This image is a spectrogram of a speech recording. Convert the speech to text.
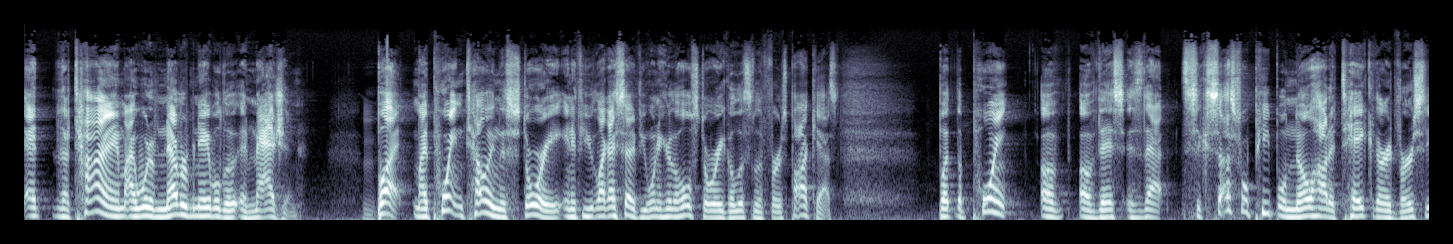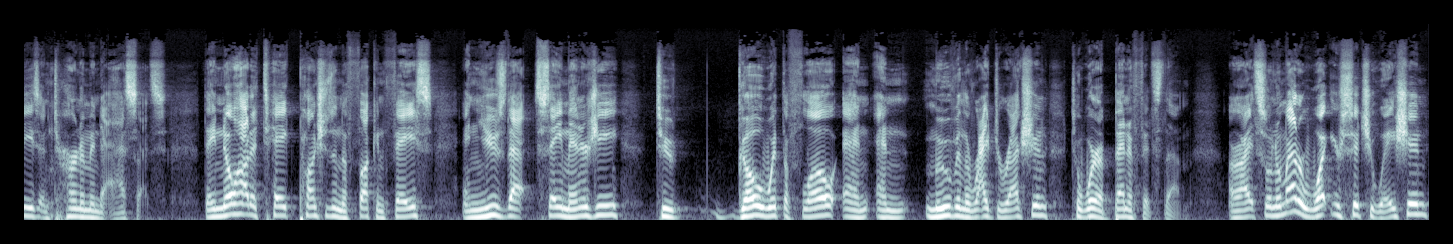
at the time I would have never been able to imagine. Hmm. But my point in telling this story, and if you, like I said, if you want to hear the whole story, go listen to the first podcast. But the point of, of this is that successful people know how to take their adversities and turn them into assets. They know how to take punches in the fucking face and use that same energy to go with the flow and and move in the right direction to where it benefits them. All right. So no matter what your situation,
